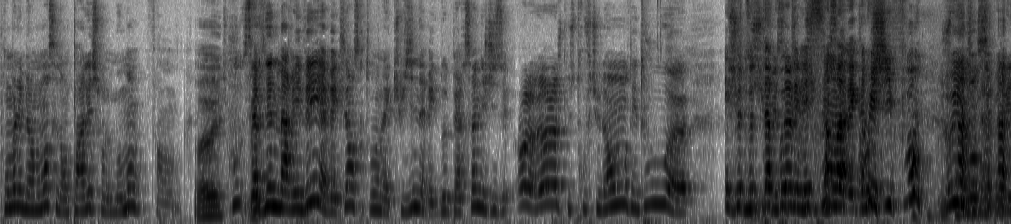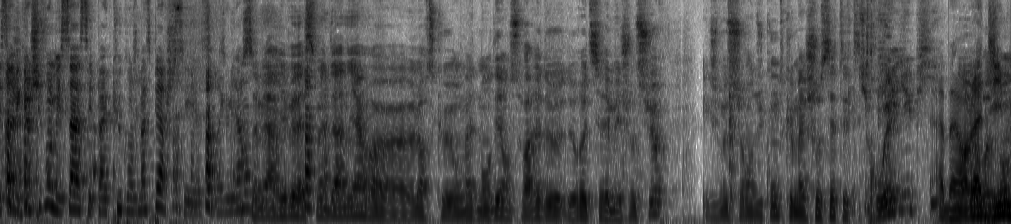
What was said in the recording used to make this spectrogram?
pour moi, les meilleurs moments, c'est d'en parler sur le moment. Enfin, ouais, ouais. du coup, ça venait de m'arriver, et avec là, on se retrouve dans la cuisine avec d'autres personnes, et je disais, oh là là, je me trouve tu la honte et tout. euh. Et je Je te tapotais je les seins avec un chiffon Oui, Justement, tu peux ça avec un chiffon, mais ça, c'est pas que quand je m'asperge, c'est régulièrement. Ça m'est arrivé la semaine dernière euh, lorsque on m'a demandé en soirée de, de retirer mes chaussures et que je me suis rendu compte que ma chaussette était trouée. puais du pied. Ah bah alors là, Dim,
